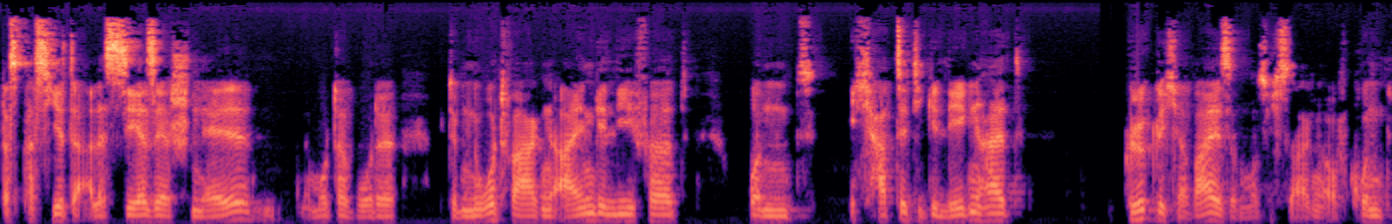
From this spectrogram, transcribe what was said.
das passierte alles sehr, sehr schnell. Meine Mutter wurde mit dem Notwagen eingeliefert und ich hatte die Gelegenheit, glücklicherweise, muss ich sagen, aufgrund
